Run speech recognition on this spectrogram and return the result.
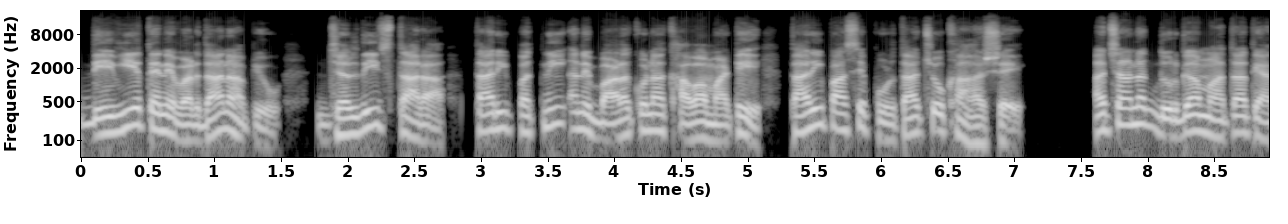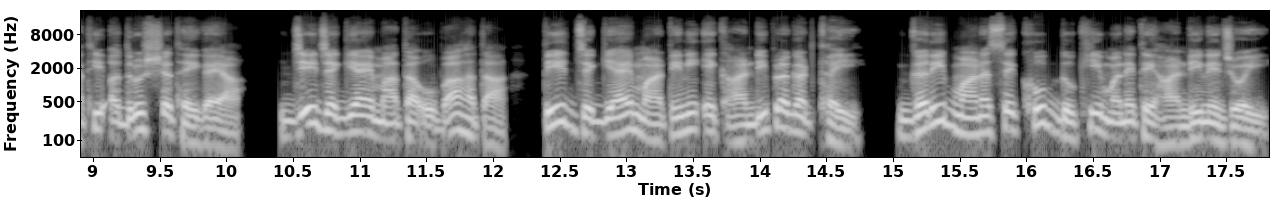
દેવીએ તેને વરદાન આપ્યું. જલ્દી જ તારા, તારી પત્ની અને બાળકોના ખાવા માટે તારી પાસે પૂરતા ચોખા હશે. અચાનક દુર્ગા માતા ત્યાંથી અદૃશ્ય થઈ ગયા. જે જગ્યાએ માતા ઊભા હતા, તે જ જગ્યાએ માટીની એક હાંડી પ્રગટ થઈ. ગરીબ માણસે ખૂબ દુઃખી મને તે હાંડીને જોઈ.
